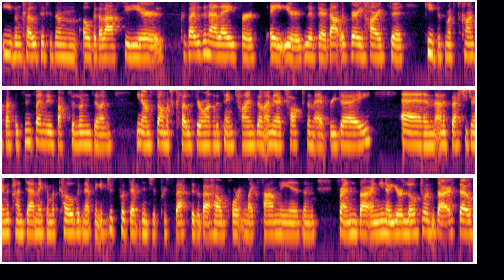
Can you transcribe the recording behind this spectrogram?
even closer to them over the last few years because I was in LA for eight years, lived there. That was very hard to keep as much contact. But since I moved back to London, I'm you know I'm so much closer. On the same time zone. I mean, I talk to them every day. Um, and especially during the pandemic and with COVID and everything, it just puts everything into perspective about how important like family is and friends are and you know your loved ones are. So,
